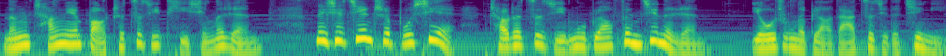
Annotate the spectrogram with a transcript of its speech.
能常年保持自己体型的人，那些坚持不懈朝着自己目标奋进的人，由衷地表达自己的敬意。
